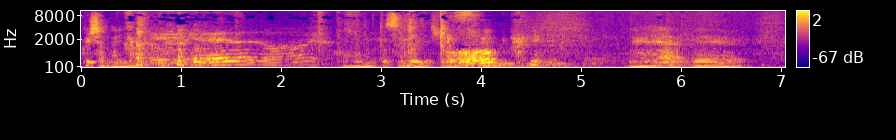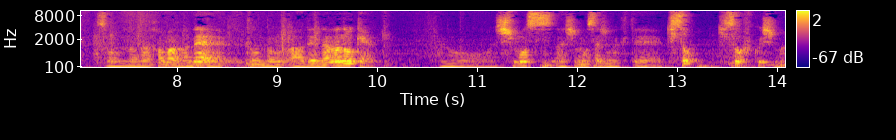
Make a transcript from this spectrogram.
クリスチャンになりました、えー、本当すごいでしょ？ねえそんな仲間がねどんどんあで長野県あの下下佐じゃなくて木曽木曽福島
